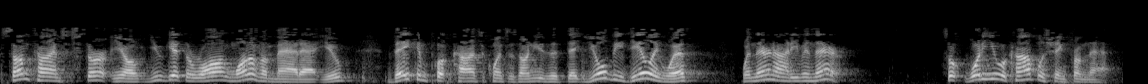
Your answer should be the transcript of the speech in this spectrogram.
sometimes, you know, you get the wrong one of them mad at you. They can put consequences on you that, that you'll be dealing with when they're not even there. So what are you accomplishing from that?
